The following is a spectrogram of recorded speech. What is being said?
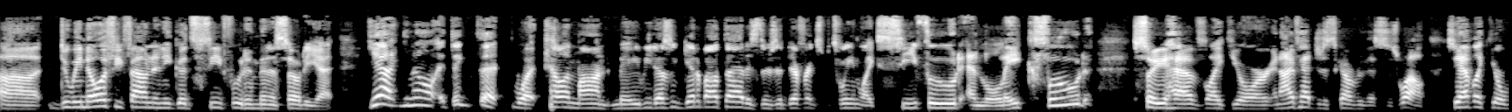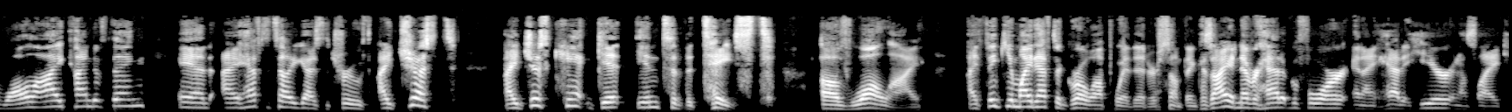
Uh, do we know if he found any good seafood in Minnesota yet? Yeah, you know, I think that what Kellen Mond maybe doesn't get about that is there's a difference between like seafood and lake food. So you have like your, and I've had to discover this as well. So you have like your walleye kind of thing. And I have to tell you guys the truth. I just, I just can't get into the taste of walleye. I think you might have to grow up with it or something because I had never had it before and I had it here and I was like,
